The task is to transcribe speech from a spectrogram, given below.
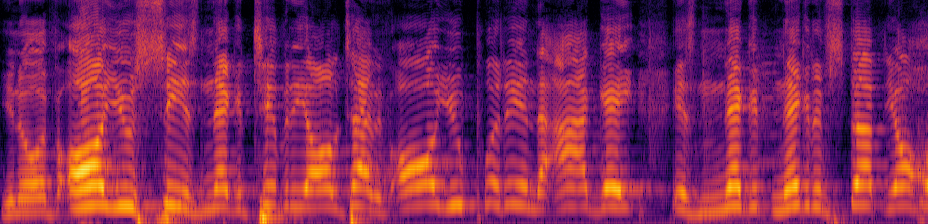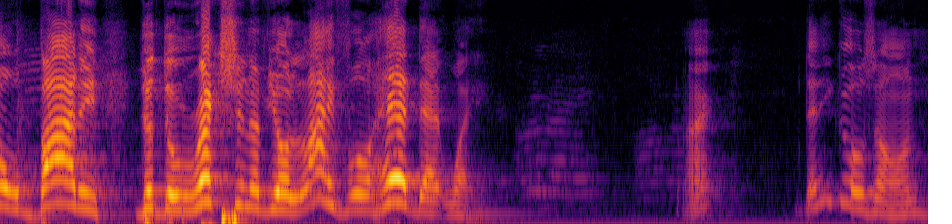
You know, if all you see is negativity all the time, if all you put in the eye gate is neg- negative stuff, your whole body, the direction of your life will head that way. All right? Then he goes on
